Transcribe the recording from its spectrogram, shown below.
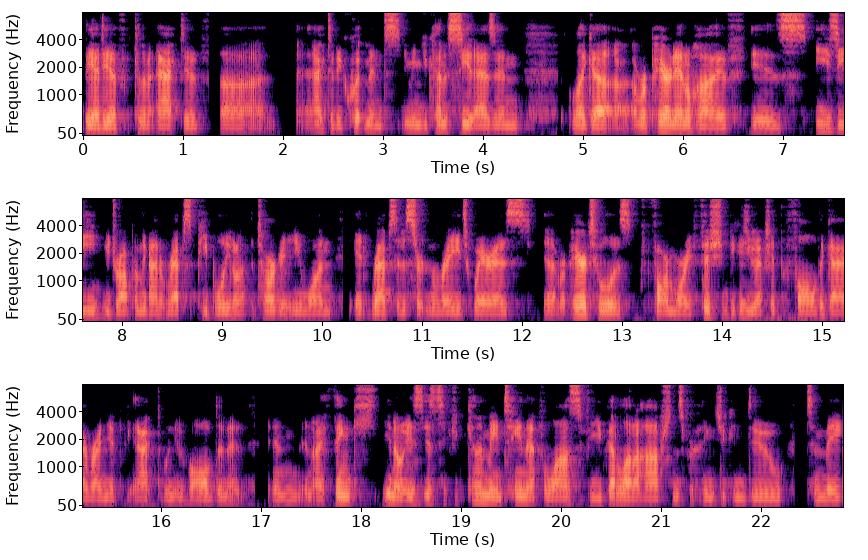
the idea of kind of active uh, active equipment. I mean, you kind of see it as in like a, a repair nanohive is easy. You drop on the ground, it reps people. You don't have to target anyone. It reps at a certain rate. Whereas a repair tool is far more efficient because you actually have to follow the guy around. You have to be actively involved in it. And and I think you know is, if you kind of maintain that philosophy, you've got a lot of options for things you can do to make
